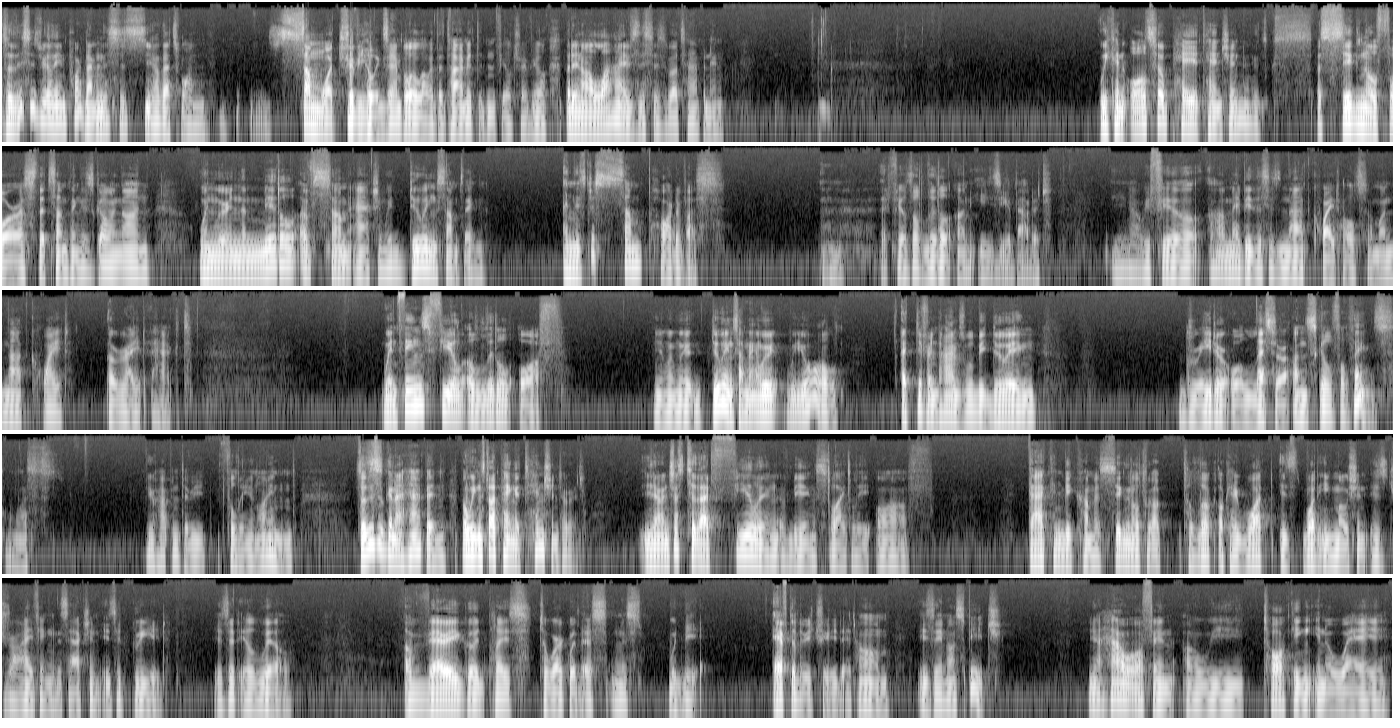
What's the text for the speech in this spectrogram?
So this is really important. I mean, this is, you know, that's one somewhat trivial example, although at the time it didn't feel trivial. But in our lives, this is what's happening. We can also pay attention, it's a signal for us that something is going on when we're in the middle of some action, we're doing something, and there's just some part of us uh, that feels a little uneasy about it. You know, we feel, oh, maybe this is not quite wholesome or not quite a right act. When things feel a little off, you know, when we're doing something, and we, we all, at different times, will be doing greater or lesser unskillful things, unless you happen to be fully enlightened. So this is going to happen, but we can start paying attention to it. You know, and just to that feeling of being slightly off, that can become a signal to, uh, to look, okay, what, is, what emotion is driving this action? Is it greed? Is it ill will? a very good place to work with this, and this would be after the retreat at home, is in our speech. You know, how often are we talking in a way?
